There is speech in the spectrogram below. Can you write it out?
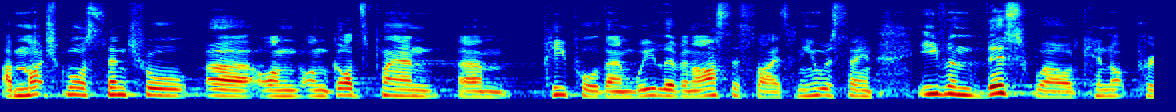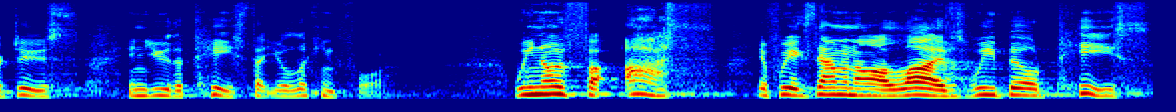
a much more central uh, on, on God's plan um, people than we live in our society. And he was saying, even this world cannot produce in you the peace that you're looking for. We know for us, if we examine our lives, we build peace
